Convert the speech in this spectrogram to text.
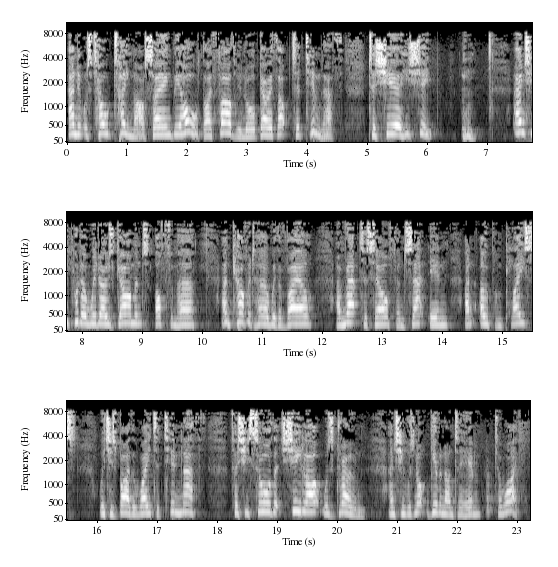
And it was told Tamar saying, behold, thy father-in-law goeth up to Timnath to shear his sheep. and she put her widow's garments off from her and covered her with a veil wrapped herself and sat in an open place, which is by the way to Timnath, for she saw that Shelah was grown and she was not given unto him to wife.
